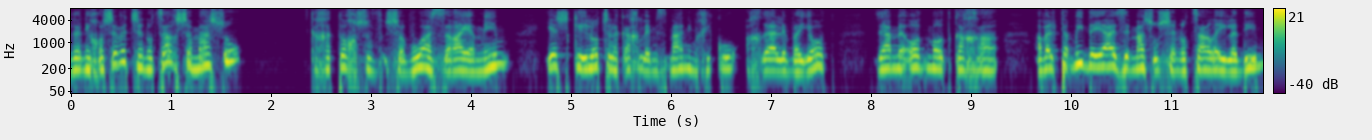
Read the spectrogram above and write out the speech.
ואני חושבת שנוצר שם משהו, ככה תוך שבוע, עשרה ימים, יש קהילות שלקח להם זמן, הם חיכו אחרי הלוויות, זה היה מאוד מאוד ככה, אבל תמיד היה איזה משהו שנוצר לילדים,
